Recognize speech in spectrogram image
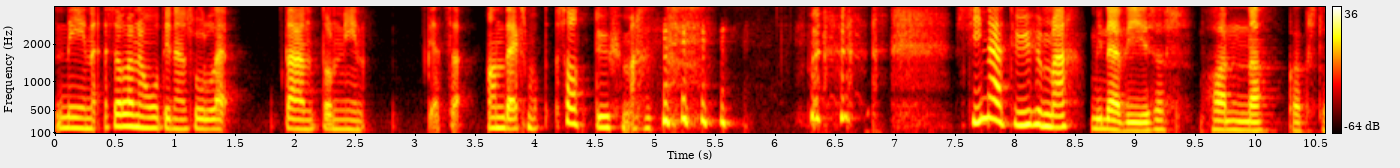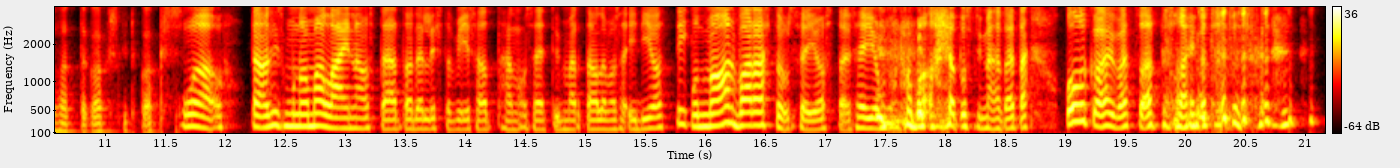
niin sellainen uutinen sulle, tämä nyt on niin, tiedätkö, anteeksi, mutta sä oot tyhmä. Sinä tyhmä. Minä viisas. Hanna 2022. Wow. Tämä on siis mun oma lainaus, tämä todellista viisauttahan on se, että ymmärtää olevansa idiootti. Mutta mä oon varastanut sen jostain, se ei ole mun oma ajatus sinänsä, että olkaa hyvät, saatte lainata tätä.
